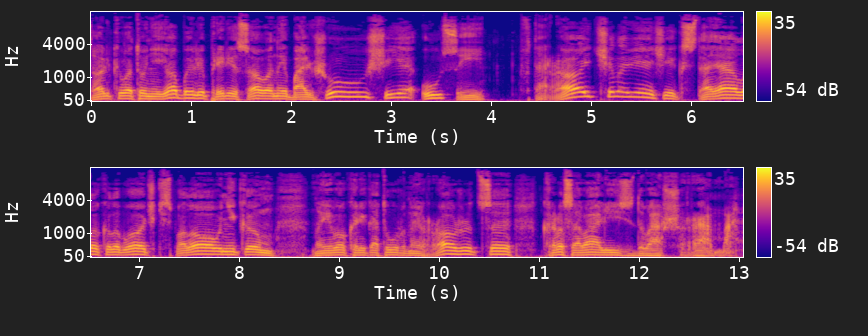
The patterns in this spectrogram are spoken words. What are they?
только вот у нее были пририсованы большущие усы. Второй человечек стоял около бочки с половником, на его карикатурной рожице красовались два шрама.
